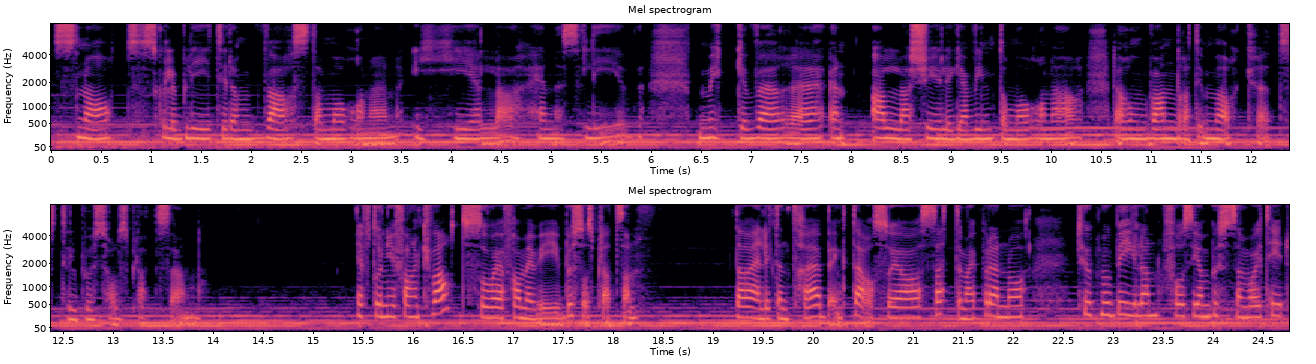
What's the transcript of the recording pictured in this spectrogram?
snart skulle bli till den värsta morgonen i hela hennes liv. Mycket värre än alla kyliga vintermorgnar där hon vandrat i mörkret till busshållplatsen. Efter ungefär en kvart så var jag framme vid busshållplatsen. Där är en liten träbänk där så jag satte mig på den och tog upp mobilen för att se om bussen var i tid.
